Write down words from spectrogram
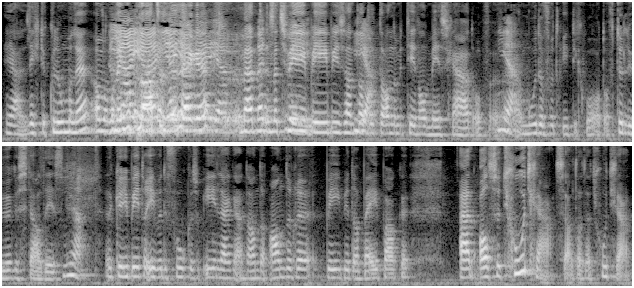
ja, ligt te kloemelen, om het maar Ja, ja, plat te ja. Met, Met met, twee baby's en dat het dan meteen al misgaat of eh, een moeder verdrietig wordt of teleurgesteld is. Dan kun je beter even de focus op één leggen en dan de andere baby erbij pakken. En als het goed gaat, stel dat het goed gaat,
